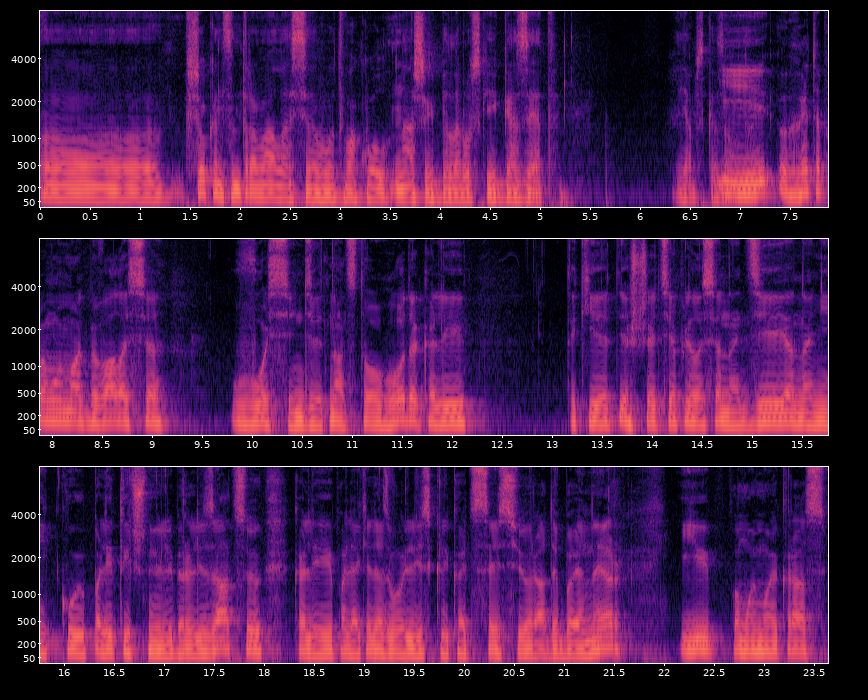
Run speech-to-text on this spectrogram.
э, все канцэнтравалася вот вакол наших беларускіх газет я б сказал і так. гэта по-моему адбывалася восень 19 -го года калі такія яшчэ цеплілася надзея на нейкую палітычную лібералізацыю калі палякі дазволілі склікаць сесію рады бнр і по-моему якраз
